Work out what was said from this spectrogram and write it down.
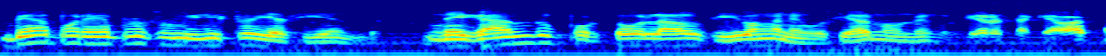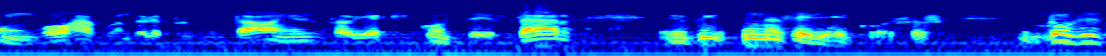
Vea, por ejemplo, su ministro de Hacienda, negando por todos lados si iban a negociar o no negociar, hasta que con hoja cuando le preguntaban, él no sabía qué contestar, en fin, una serie de cosas. Entonces,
